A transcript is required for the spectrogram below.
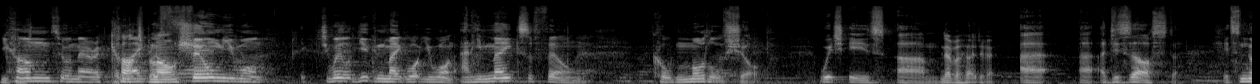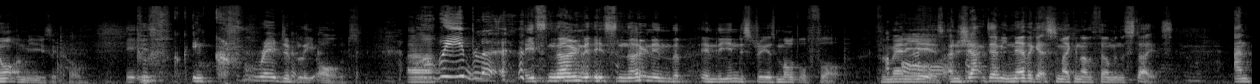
You come to America, Carte make blanche. the film you want. Will, you can make what you want. And he makes a film called Model Shop, which is um, Never heard of it. uh, uh, a disaster. It's not a musical. It is incredibly odd. Uh, Horrible! It's known. It's known in the in the industry as model flop for many oh. years. And Jacques Demy never gets to make another film in the states. And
